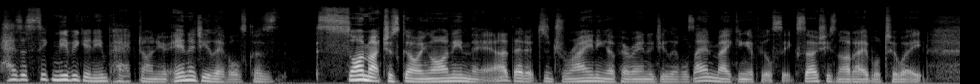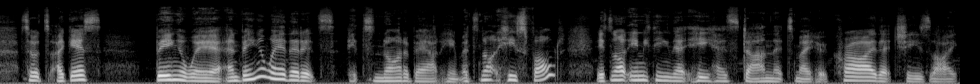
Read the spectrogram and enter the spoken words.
has a significant impact on your energy levels because so much is going on in there that it's draining of her energy levels and making her feel sick. So she's not able to eat. So it's, I guess, being aware and being aware that it's it's not about him. It's not his fault. It's not anything that he has done that's made her cry that she's like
